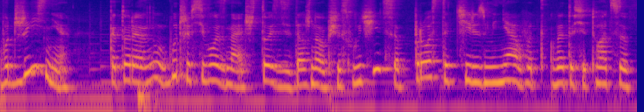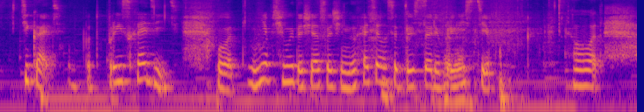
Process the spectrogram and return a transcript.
вот жизни, которая ну, лучше всего знает, что здесь должно вообще случиться, просто через меня вот в эту ситуацию втекать, вот, происходить. Вот. Мне почему-то сейчас очень захотелось эту историю привести. Вот.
